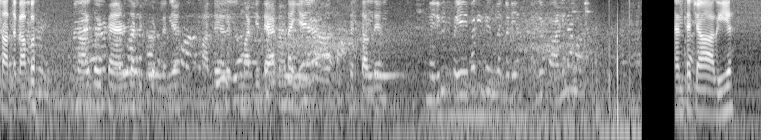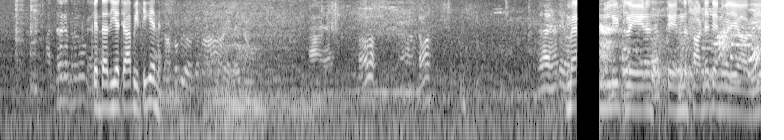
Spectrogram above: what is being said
7 ਕੱਪ। ਨਾਲ ਕੋਈ ਫੈਨ ਜਾਂ ਬਿਸਕੁਟ ਲੈਂਦੇ ਆ ਖਾਂਦੇ ਆ ਤੇ ਮਰਜ਼ੀ ਤੈਅ ਤੇ ਬਣਾਈਏ ਫਿਰ ਚੱਲਦੇ ਆ। ਮੇਰੀ ਵਿੱਚ ਪਈ ਪਾ ਕਿ ਕਿੰਨੀ ਲੱਗੜੀ ਆ ਅੱਗੇ ਪਾਣੀ ਨਾ ਫੈਨ ਤੇ ਚਾਹ ਆ ਗਈ ਆ। ਅੰਦਰ ਕਿੱਧਰ ਹੋ ਗਿਆ? ਕਿੱਦਾਂ ਦੀ ਆ ਚਾਹ ਪੀਤੀ ਕਿਨੇ ਮੈਂ ਲਈ ਟ੍ਰੇਨ 3 3:30 ਵਜੇ ਆ ਗਈ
